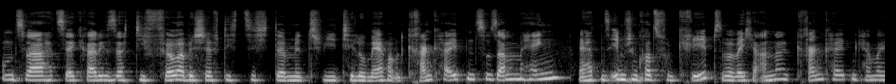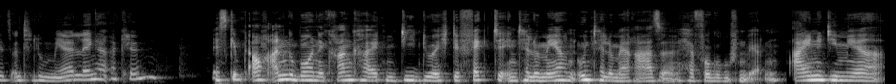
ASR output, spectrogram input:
und zwar hat sie ja gerade gesagt, die Firma beschäftigt sich damit, wie Telomere und Krankheiten zusammenhängen. Wir hatten es eben schon kurz von Krebs, aber welche anderen Krankheiten kann man jetzt an Telomerlänge erkennen? Es gibt auch angeborene Krankheiten, die durch Defekte in Telomeren und Telomerase hervorgerufen werden. Eine, die mir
